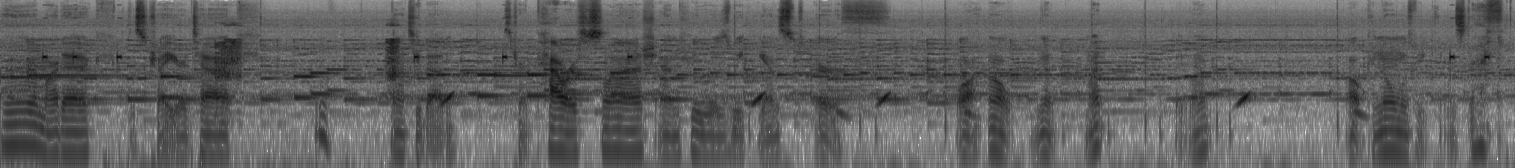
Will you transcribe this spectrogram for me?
Uh, Mardek, let's try your attack. Hmm, not too bad. Let's try Power Slash, and who was weak against Earth? Oh, oh, no, what? Wait, what? Oh, okay, no one was weak against Earth.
